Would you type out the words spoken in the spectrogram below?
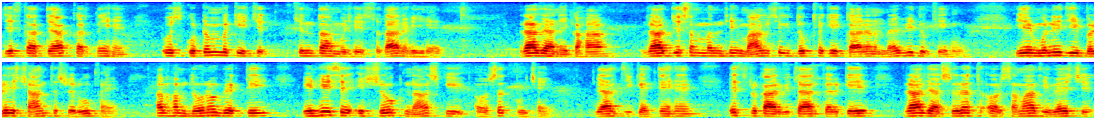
जिसका त्याग करते हैं, उस कुटुंब की चिंता मुझे सता रही है। राजा ने कहा, राज्य संबंधी मानसिक दुख के कारण मैं भी दुखी हूँ। ये मुनि जी बड़े शांत स्वरूप हैं। अब हम दोनों व्यक्ति इन्हीं से इस शोक नाश की औसत पूछें। व्यास जी कहते हैं, इस प्रकार विचार करके राजा सुरथ और समाधि वैश्य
